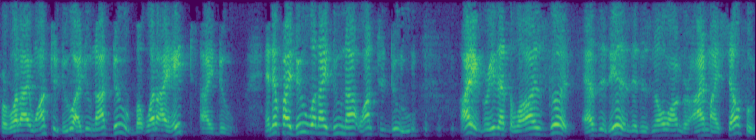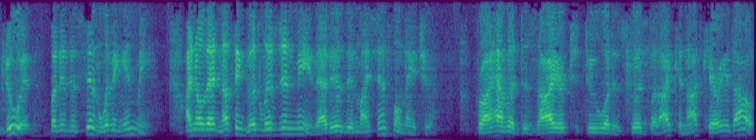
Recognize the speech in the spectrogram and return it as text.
for what I want to do I do not do, but what I hate I do. And if I do what I do not want to do, I agree that the law is good. As it is, it is no longer I myself who do it, but it is sin living in me. I know that nothing good lives in me, that is, in my sinful nature. For I have a desire to do what is good, but I cannot carry it out.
